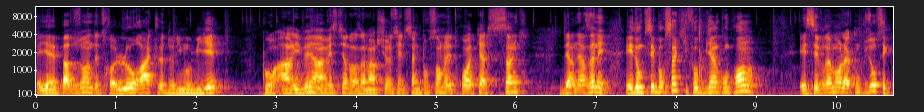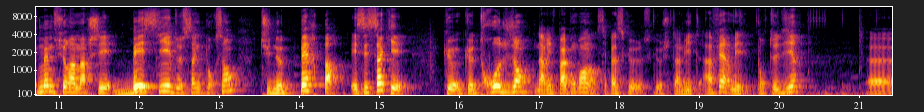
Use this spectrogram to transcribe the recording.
Et il n'y avait pas besoin d'être l'oracle de l'immobilier pour arriver à investir dans un marché haussier de 5% dans les 3, 4, 5 dernières années. Et donc, c'est pour ça qu'il faut bien comprendre, et c'est vraiment la conclusion, c'est que même sur un marché baissier de 5%, tu ne perds pas. Et c'est ça qui est, que, trop de gens n'arrivent pas à comprendre. C'est pas ce que, ce que je t'invite à faire, mais pour te dire euh,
